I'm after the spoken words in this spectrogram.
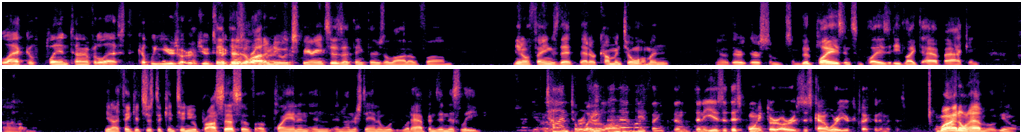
lack of playing time for the last couple years, or did you expect? I think there's a lot of new experiences. I think there's a lot of um, you know things that that are coming to him, and you know there there's some some good plays and some plays that he'd like to have back, and um, you know, I think it's just a continual process of, of playing and, and, and understanding what, what happens in this league. Time to wait along, on that, Mike? Do you think than, than he is at this point, or, or is this kind of where you expected him at this point? Well, I don't have you know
